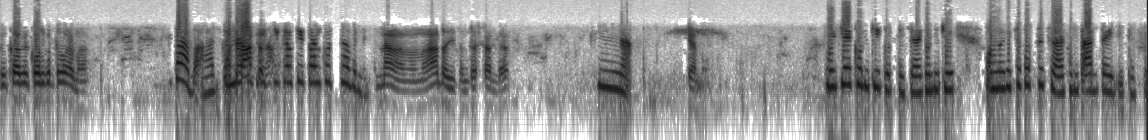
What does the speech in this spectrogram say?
তো কাউকে কল করতে পারো না? বাবা হাজবেন্ড। কি কাউকে কল করতে হবে না না না না আদা দিতাম জাস্ট আড্ডা। না। কেন? যে এখন কি করতেছে? এখন কি অন্য কিছু করতেছে? এখন তো আড্ডাই দিতেছে।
